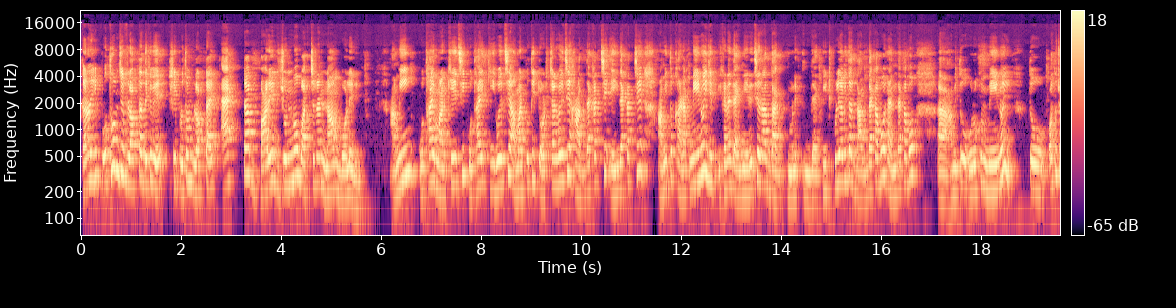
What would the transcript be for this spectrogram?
কারণ এই প্রথম যে ব্লগটা দেখবে, সেই প্রথম ব্লগটায় একটা বারের জন্য বাচ্চাটার নাম বলেনি। আমি কোথায় মার খেয়েছি, কোথায় কি হয়েছে, আমার প্রতি টর্চার হয়েছে, হাত দেখাচ্ছে, এই দেখাচ্ছে, আমি তো খারাপ মেয়ে নই যে এখানে দেখ মেরেছে তার দাগ মানে দেখ পিঠ খুলে আমি তার দাগ দেখাবো হ্যান দেখাবো আমি তো ওরকম মেয়ে নই। তো অথচ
